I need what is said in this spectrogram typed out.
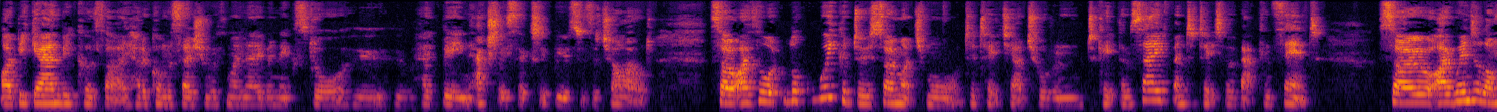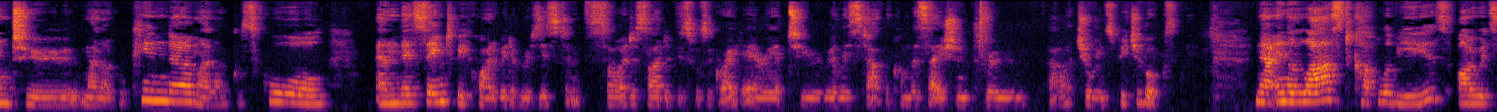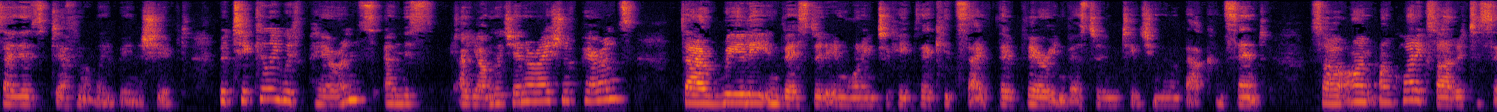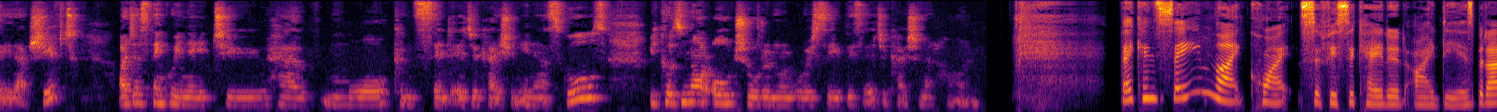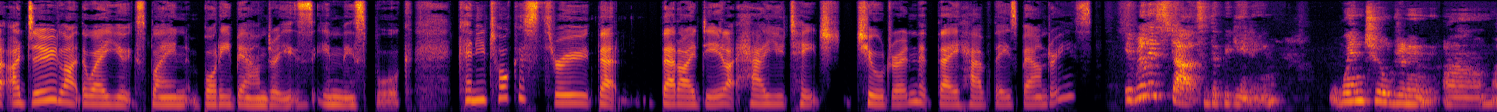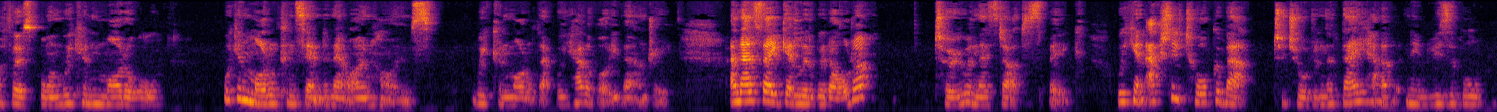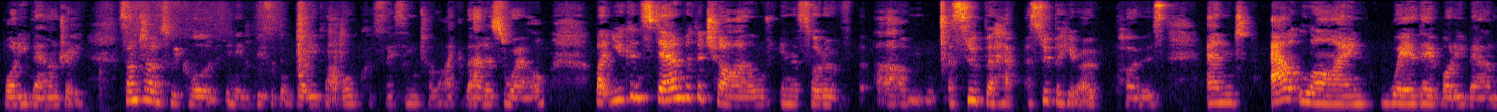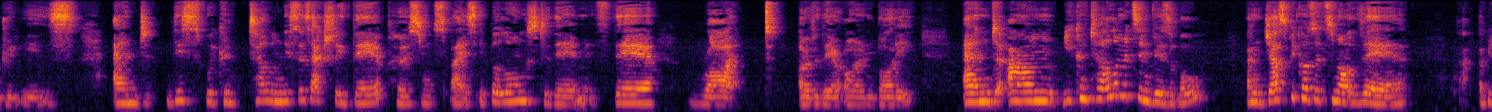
I began because I had a conversation with my neighbour next door who, who had been actually sexually abused as a child. So I thought, look, we could do so much more to teach our children to keep them safe and to teach them about consent. So I went along to my local kinder, my local school, and there seemed to be quite a bit of resistance. So I decided this was a great area to really start the conversation through uh, children's picture books. Now, in the last couple of years, I would say there's definitely been a shift, particularly with parents and this a younger generation of parents. They're really invested in wanting to keep their kids safe. They're very invested in teaching them about consent. So I'm, I'm quite excited to see that shift. I just think we need to have more consent education in our schools because not all children will receive this education at home. They can seem like quite sophisticated ideas, but I, I, do like the way you explain body boundaries in this book. Can you talk us through that that idea, like how you teach children that they have these boundaries? It really starts at the beginning. When children um, are first born, we can model we can model consent in our own homes. We can model that we have a body boundary, and as they get a little bit older, too, and they start to speak we can actually talk about to children that they have an invisible body boundary. Sometimes we call it an invisible body bubble because they seem to like that as well. But you can stand with a child in a sort of um, a super a superhero pose and outline where their body boundary is. And this we can tell them this is actually their personal space. It belongs to them. It's their right over their own body. And um, you can tell them it's invisible. And just because it's not there,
